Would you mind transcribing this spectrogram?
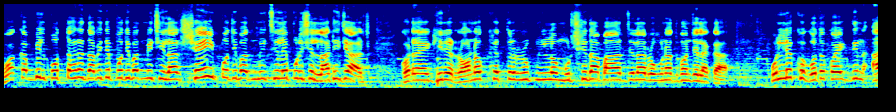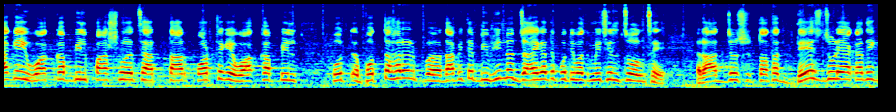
ওয়াকাব বিল প্রত্যাহারের দাবিতে প্রতিবাদ মিছিল, আর সেই প্রতিবাদ মিছিলে পুলিশের লাঠিচার্জ। ঘটনায় ঘিরে রণক্ষেত্র রূপ নিল মুর্শিদাবাদ জেলার রঘুনাথগঞ্জ এলাকা। উল্লেখ্য, গত কয়েকদিন আগেই ওয়াকাব বিল পাশ হয়েছে আর তারপর থেকে ওয়াকাব বিল প্রত্যাহারের দাবিতে বিভিন্ন জায়গাতে প্রতিবাদ মিছিল চলছে। রাজ্য তথা দেশ জুড়ে একাধিক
